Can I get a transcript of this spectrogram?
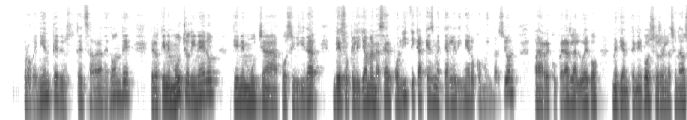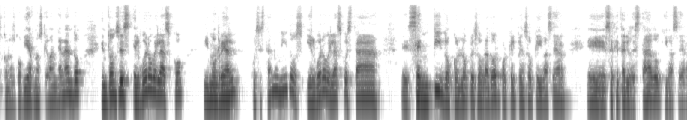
proveniente de usted sabrá de dónde, pero tiene mucho dinero, tiene mucha posibilidad de eso que le llaman hacer política, que es meterle dinero como inversión para recuperarla luego mediante negocios relacionados con los gobiernos que van ganando. Entonces, el güero Velasco y Monreal pues están unidos y el güero Velasco está eh, sentido con López Obrador porque él pensó que iba a ser eh, secretario de Estado, que iba a ser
